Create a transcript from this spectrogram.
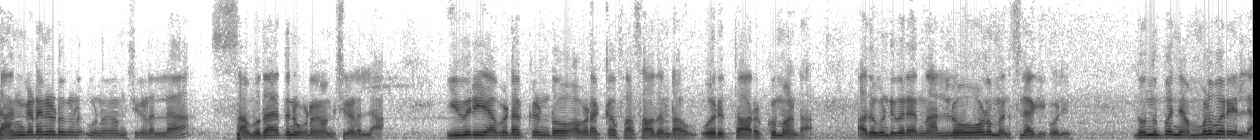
സംഘടനയുടെ ഗുണ ഗുണകാംക്ഷികളല്ല. സമുദായത്തിന്റെ ഗുണകാംക്ഷികളല്ല. ഇവർ എവിടെയൊക്കെ ഉണ്ടോ അവിടെയൊക്കെ ഫസാദ് ഉണ്ടാവും. ഒരു തർക്കും വേണ്ട. അതുകൊണ്ട് ഇവരെ നല്ലോണം മനസ്സിലാക്കിക്കോളി. ഇതൊന്നും ഇപ്പം നമ്മൾ പറയില്ല.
